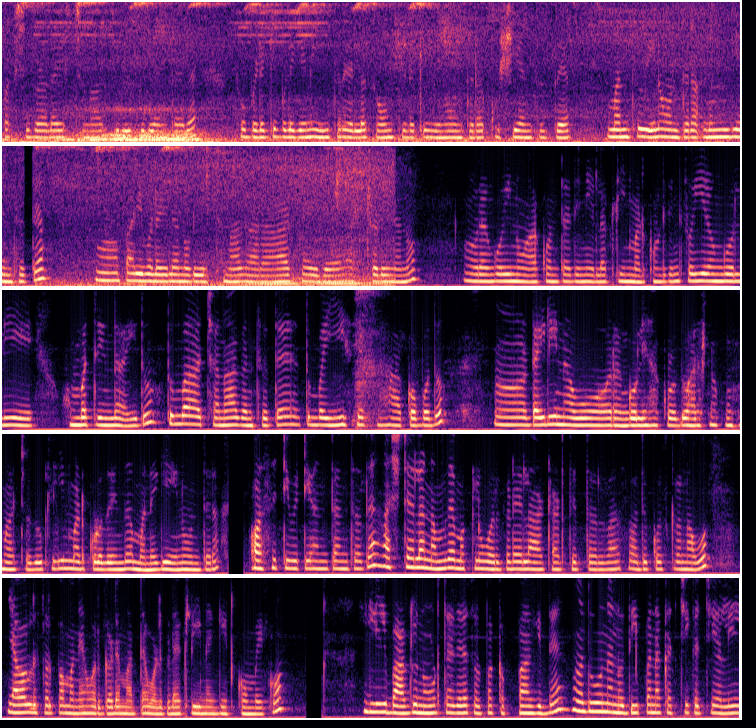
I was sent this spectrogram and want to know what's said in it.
ಪಕ್ಷಿಗಳೆಲ್ಲ ಎಷ್ಟು ಚೆನ್ನಾಗಿ ಚಿಲಿಪಿಲಿ ಅಂತ ಇದೆ. ಸೊ ಬೆಳಗ್ಗೆ ಬೆಳಗ್ಗೆನೇ ಈ ಥರ ಎಲ್ಲ ಸೌಂಡ್ ಕೇಳೋಕ್ಕೆ ಏನೋ ಒಂಥರ ಖುಷಿ ಅನಿಸುತ್ತೆ. ಮನಸ್ಸು ಏನೋ ಒಂಥರ ನೆಮ್ಮದಿ ಅನಿಸುತ್ತೆ. ಪಾರಿವಾಳ ಎಲ್ಲ ನೋಡಿ ಎಷ್ಟು ಚೆನ್ನಾಗಿ ಹಾರಾಡ್ತಾ ಇದೆ ಅಷ್ಟರಲ್ಲಿ ನಾನು. ರಂಗೋಲಿನೂ ಹಾಕ್ಕೊತಾ ಇದ್ದೀನಿ ಎಲ್ಲ ಕ್ಲೀನ್ ಮಾಡ್ಕೊಂಡಿದ್ದೀನಿ ಸೊ ಈ ರಂಗೋಲಿ ಒಂಬತ್ತರಿಂದ ಐದು, ತುಂಬ ಚೆನ್ನಾಗಿ ಅನಿಸುತ್ತೆ, ತುಂಬ ಈಸಿಯಾಗಿ ಸಹ ಹಾಕ್ಕೋಬೋದು. ಡೈಲಿ ನಾವು ರಂಗೋಲಿ ಹಾಕೊಳ್ಳೋದು ಅರಶಿನ ಕುಂಕುಮ ಹಚ್ಚೋದು ಕ್ಲೀನ್ ಮಾಡ್ಕೊಳ್ಳೋದ್ರಿಂದ ಮನೆಗೆ ಏನೋ ಒಂಥರ ಪಾಸಿಟಿವಿಟಿ ಅಂತ ಅನ್ಸುತ್ತೆ. ಅಷ್ಟೇ ಅಲ್ಲ ನಮ್ಮದೇ ಮಕ್ಕಳು ಹೊರಗಡೆ ಎಲ್ಲ ಆಟ ಆಡ್ತಿರ್ತಾರಲ್ವ ಸೊ ಅದಕ್ಕೋಸ್ಕರ ನಾವು ಯಾವಾಗಲೂ ಸ್ವಲ್ಪ ಮನೆ ಹೊರಗಡೆ ಮತ್ತು ಒಳಗಡೆ ಕ್ಲೀನಾಗಿ ಇಟ್ಕೊಬೇಕು. ಇಲ್ಲಿ ಬಾಗಿಲು ನೋಡ್ತಾ ಇದ್ದಾರೆ, ಸ್ವಲ್ಪ ಕಪ್ಪಾಗಿದೆ. ಅದು ನಾನು ದೀಪನ ಕಚ್ಚಿ ಕಚ್ಚಿ ಅಲ್ಲಿ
